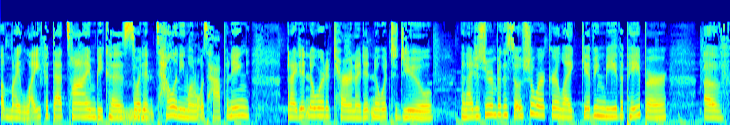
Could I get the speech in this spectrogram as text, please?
of my life at that time because, so I mm. didn't tell anyone what was happening and I didn't know where to turn. I didn't know what to do. And I just remember the social worker like giving me the paper of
